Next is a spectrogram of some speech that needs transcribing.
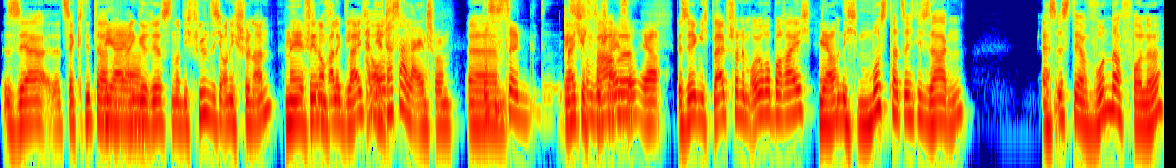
sehr zerknittert Ja, und ja. eingerissen und die fühlen sich auch nicht schön an. Nee, Sehen auch alle gleich Ja, aus. das allein schon. Das ist der das gleiche ist schon so Farbe. scheiße. Ja. Deswegen, ich bleib schon im Euro-Bereich. Ja. Und ich muss tatsächlich sagen, es ist der wundervolle,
